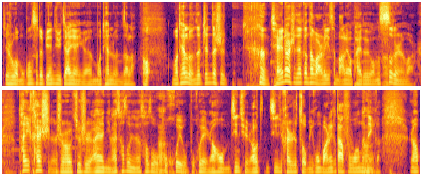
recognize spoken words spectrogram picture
就是我们公司的编剧加演员摩天轮子了。哦，摩天轮子真的是，哼 前一段时间跟他玩了一次马里奥派对，我们四个人玩。他一开始的时候就是，哎呀，你来操作，你来操作，我不会，我不会。然后我们进去，然后进去开始走迷宫，玩那个大富翁的那个。然后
